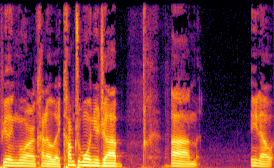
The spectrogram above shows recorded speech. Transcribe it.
feeling more kind of like comfortable in your job, um, you know,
